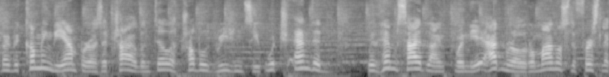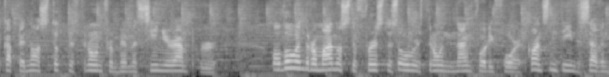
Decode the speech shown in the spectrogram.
by becoming the emperor as a child until a troubled regency, which ended with him sidelined when the admiral Romanos I Lecapenus took the throne from him as senior emperor. Although when Romanos I was overthrown in 944, Constantine VII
